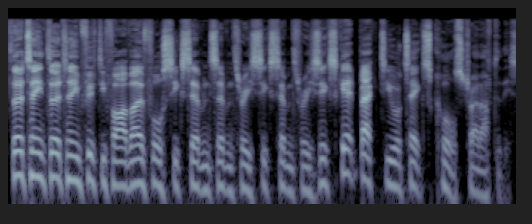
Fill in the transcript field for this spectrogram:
13 13 55 0467 736 736. Get back to your text call straight after this.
